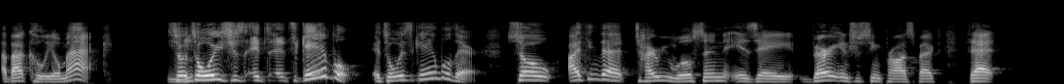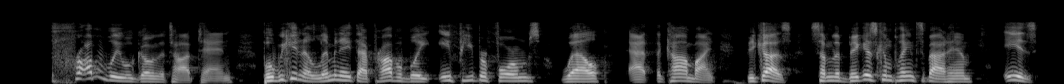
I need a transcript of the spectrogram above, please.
about Khalil Mack. So mm-hmm. it's always just it's it's a gamble. It's always a gamble there. So I think that Tyree Wilson is a very interesting prospect that probably will go in the top 10, but we can eliminate that probably if he performs well at the combine because some of the biggest complaints about him is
